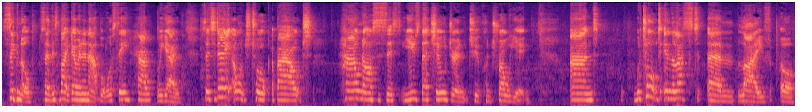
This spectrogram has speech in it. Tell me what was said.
signal. So this might go in and out, but we'll see how we go. So today I want to talk about how narcissists use their children to control you, and we talked in the last um, live or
